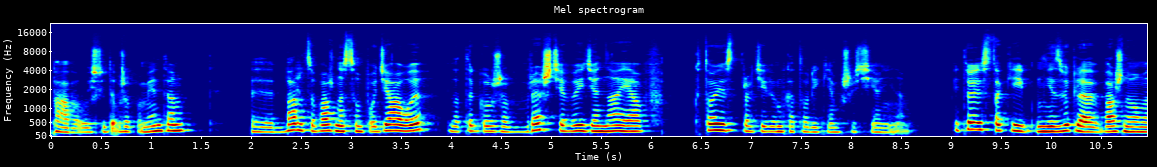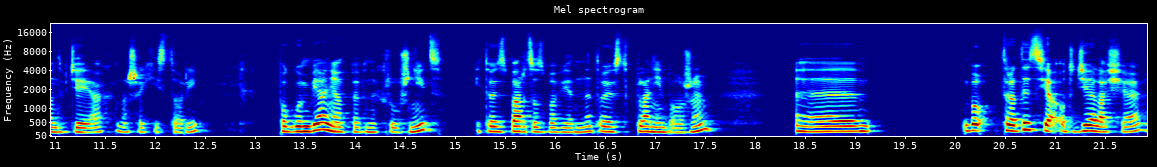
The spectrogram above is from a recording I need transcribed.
Paweł, jeśli dobrze pamiętam, bardzo ważne są podziały, dlatego że wreszcie wyjdzie na jaw, kto jest prawdziwym katolikiem, chrześcijaninem. I to jest taki niezwykle ważny moment w dziejach naszej historii, pogłębiania pewnych różnic, i to jest bardzo zbawienne, to jest w planie Bożym, bo tradycja oddziela się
